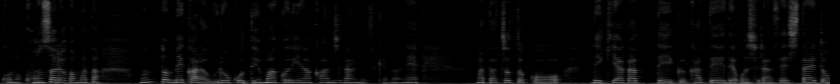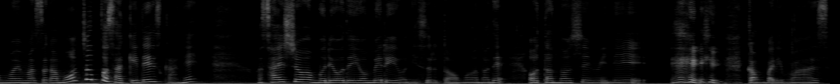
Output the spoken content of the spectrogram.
このコンサルがまたほんと目から鱗出まくりな感じなんですけどね。またちょっとこう出来上がっていく過程でお知らせしたいと思いますがもうちょっと先ですかね。最初は無料で読めるようにすると思うのでお楽しみに。頑張ります。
